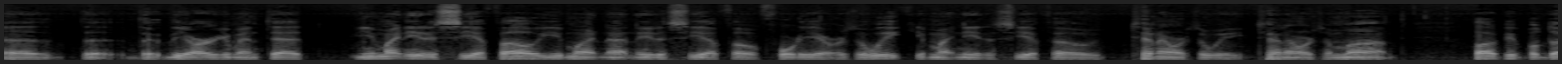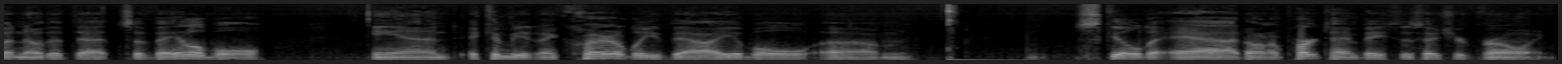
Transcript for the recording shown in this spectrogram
uh, the the the argument that you might need a CFO, you might not need a CFO 40 hours a week. You might need a CFO 10 hours a week, 10 hours a month. A lot of people don't know that that's available, and it can be an incredibly valuable um, skill to add on a part-time basis as you're growing.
